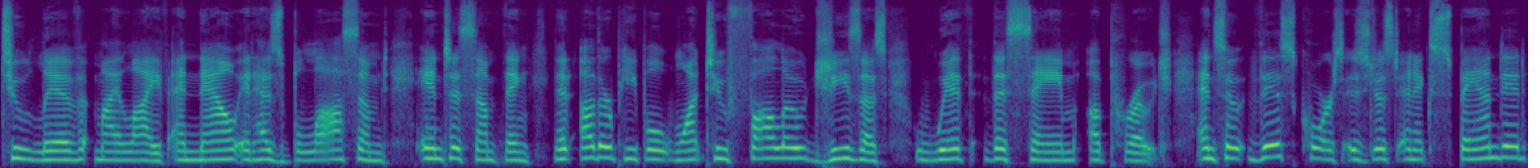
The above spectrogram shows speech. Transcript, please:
to live my life. And now it has blossomed into something that other people want to follow Jesus with the same approach And so this course is just an expanded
